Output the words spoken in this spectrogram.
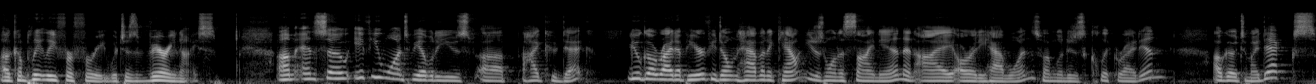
uh, completely for free, which is very nice. Um, and so, if you want to be able to use uh, Haiku Deck, You'll go right up here. If you don't have an account, you just want to sign in, and I already have one, so I'm going to just click right in. I'll go to my decks.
